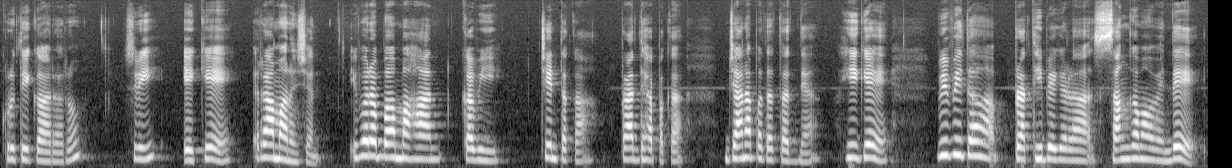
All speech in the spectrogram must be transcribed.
ಕೃತಿಕಾರರು ಶ್ರೀ ಎ ಕೆ ರಾಮಾನುಜನ್. ಇವರೊಬ್ಬ ಮಹಾನ್ ಕವಿ, ಚಿಂತಕ, ಪ್ರಾಧ್ಯಾಪಕ, ಜಾನಪದ ತಜ್ಞ, ಹೀಗೆ ವಿವಿಧ ಪ್ರತಿಭೆಗಳ ಸಂಗಮವೆಂದೇ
